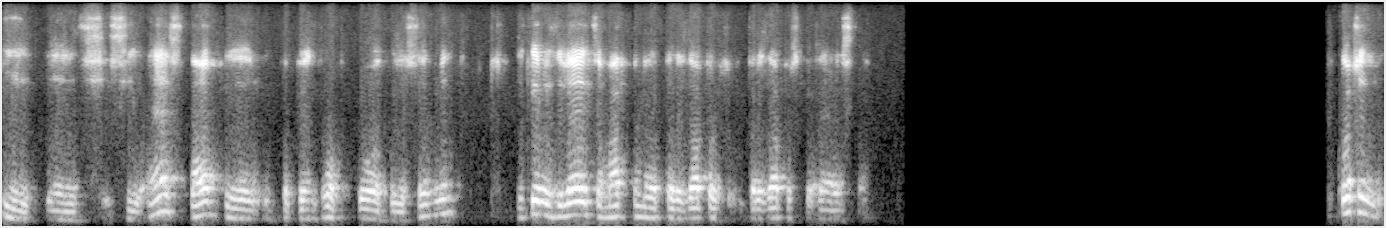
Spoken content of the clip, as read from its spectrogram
І е, CS, так, е, тобто ентроп код сегмент, який розділяється марками перезапуску RST. Кожен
